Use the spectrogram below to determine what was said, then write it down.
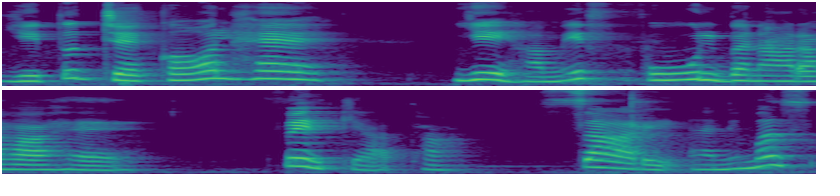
ये तो जैकॉल है। ये हमें फूल बना रहा है। फिर क्या था? सारे एनिमल्स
